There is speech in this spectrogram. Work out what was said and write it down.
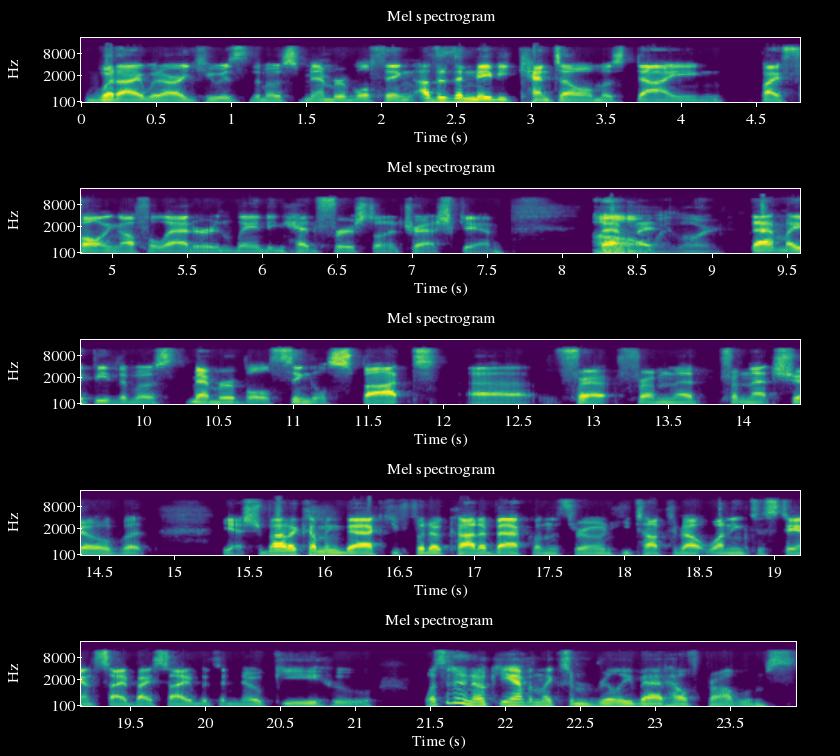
what I would argue is the most memorable thing, other than maybe Kenta almost dying by falling off a ladder and landing headfirst on a trash can. That oh might- my lord! that might be the most memorable single spot uh for, from that from that show but yeah shibata coming back you put okada back on the throne he talked about wanting to stand side by side with inoki who wasn't inoki having like some really bad health problems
